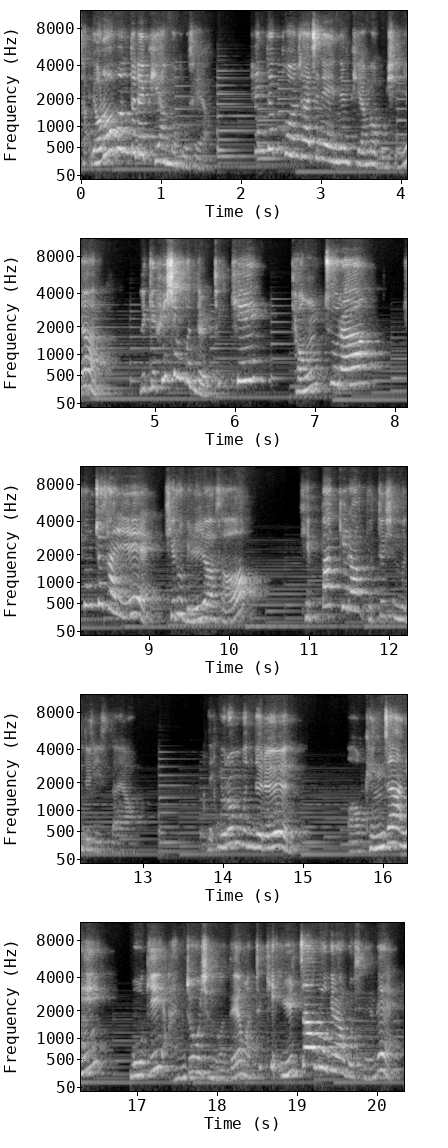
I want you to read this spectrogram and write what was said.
자, 여러분들의 귀 한번 보세요. 핸드폰 사진에 있는 귀 한번 보시면 이렇게 휘신 분들, 특히 경추랑 흉추 사이에 뒤로 밀려서 귓바퀴랑 붙으신 분들이 있어요. 네, 이런 분들은 어, 굉장히 목이 안 좋으신 건데요. 특히 일자목이라고 보시는데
